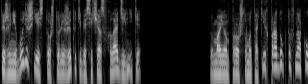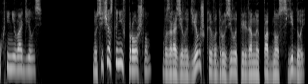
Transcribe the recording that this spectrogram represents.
«Ты же не будешь есть то, что лежит у тебя сейчас в холодильнике?» В моем прошлом и таких продуктов на кухне не водилось. «Но сейчас ты не в прошлом», — возразила девушка и водрузила передо мной поднос с едой.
